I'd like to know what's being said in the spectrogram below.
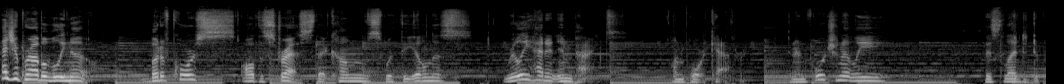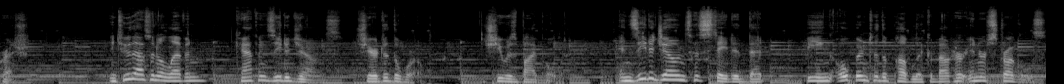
as you probably know. But of course, all the stress that comes with the illness really had an impact on poor Catherine. And unfortunately, this led to depression. In 2011, Catherine Zeta Jones shared to the world she was bipolar. And Zeta Jones has stated that being open to the public about her inner struggles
